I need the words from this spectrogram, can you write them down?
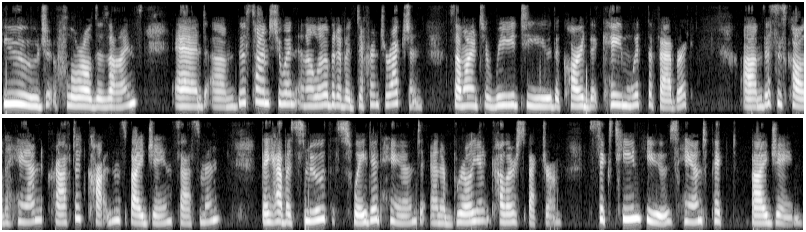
huge floral designs. And um, this time she went in a little bit of a different direction. So I wanted to read to you the card that came with the fabric. Um, this is called Handcrafted Cottons by Jane Sassaman. They have a smooth, sueded hand and a brilliant color spectrum. 16 hues, hand picked by Jane.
